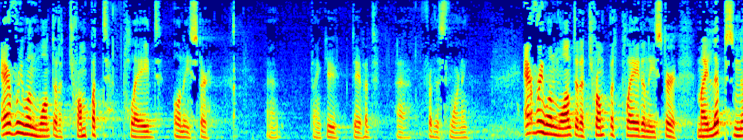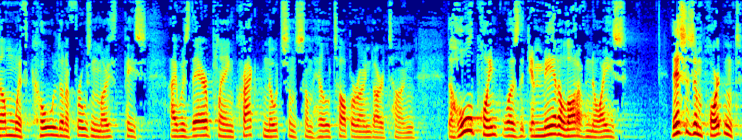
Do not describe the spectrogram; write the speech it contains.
Everyone wanted a trumpet played on Easter. Uh, thank you, David, uh, for this morning. Everyone wanted a trumpet played on Easter. My lips numb with cold and a frozen mouthpiece, I was there playing cracked notes on some hilltop around our town. The whole point was that you made a lot of noise. This is important,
